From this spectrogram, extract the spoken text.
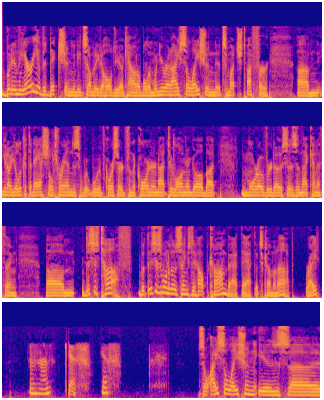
But in the area of addiction, you need somebody to hold you accountable. And when you're in isolation, it's much tougher. Um, you know, you look at the national trends. We, we of course heard from the coroner not too long ago about more overdoses and that kind of thing. Um, this is tough, but this is one of those things to help combat that that's coming up, right? Mm-hmm. Yes. Yes. So isolation is uh,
